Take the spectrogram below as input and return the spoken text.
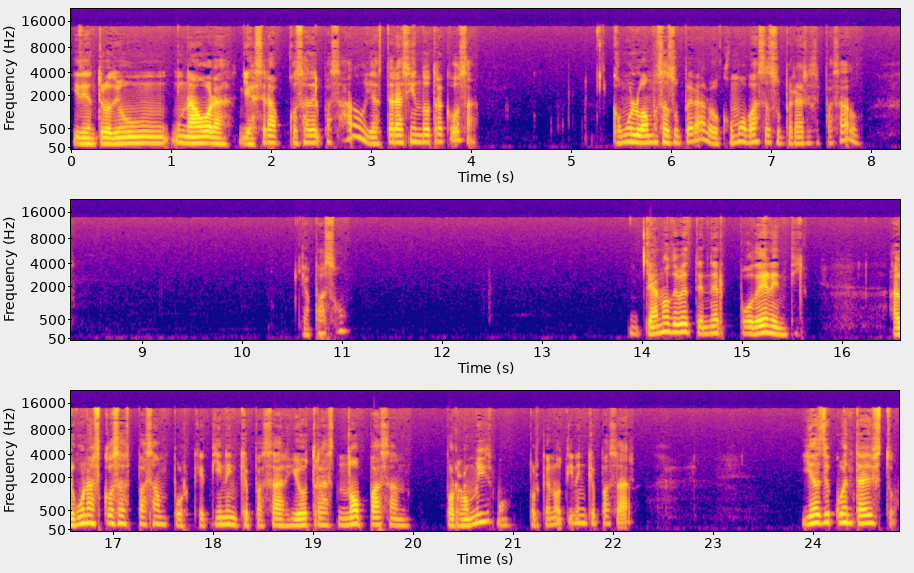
Y dentro de una hora ya será cosa del pasado, ya estará haciendo otra cosa. ¿Cómo lo vamos a superar o cómo vas a superar ese pasado? ya pasó. Ya no debe tener poder en ti. Algunas cosas pasan porque tienen que pasar y otras no pasan por lo mismo, porque no tienen que pasar. Y haz de cuenta esto.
